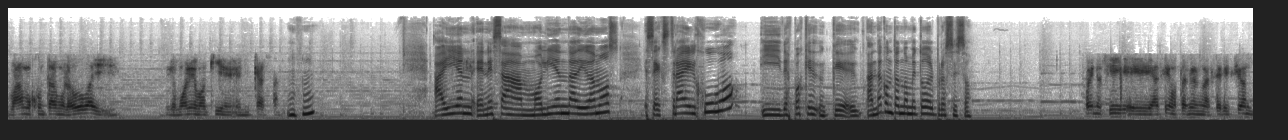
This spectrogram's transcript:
vamos, juntamos la uva y, y lo molemos aquí en, en casa. Ahí en, en esa molienda, digamos, se extrae el jugo y después que, que anda contándome todo el proceso. Bueno, sí, eh, hacemos también una selección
